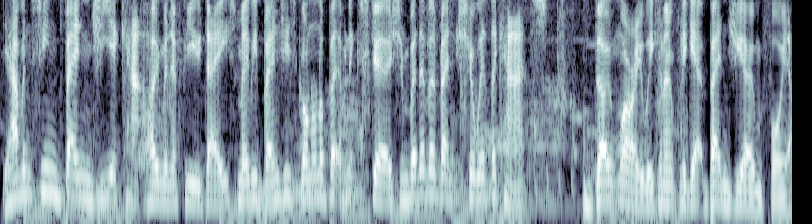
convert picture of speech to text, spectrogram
you haven't seen Benji, your cat, home in a few days, maybe Benji's gone on a bit of an excursion, bit of adventure with the cats, don't worry, we can hopefully get Benji home for you.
